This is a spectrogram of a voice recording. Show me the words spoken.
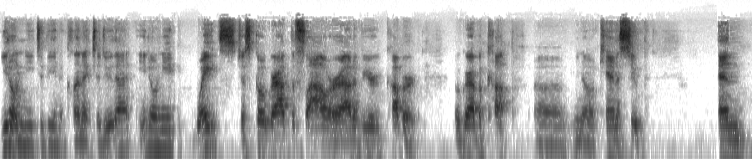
You don't need to be in a clinic to do that. You don't need weights. Just go grab the flour out of your cupboard, go grab a cup, uh, you know, a can of soup. And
